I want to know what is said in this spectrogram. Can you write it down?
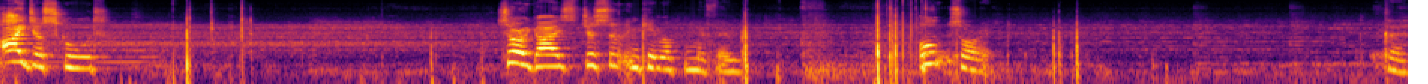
I just scored. Sorry, guys. Just something came up on my phone. Oh, sorry. Okay.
